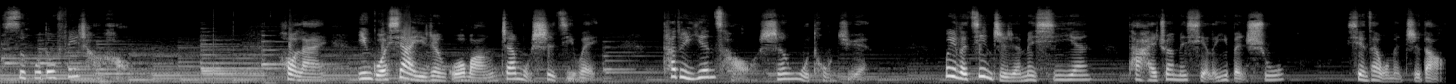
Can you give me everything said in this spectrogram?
似乎都非常好。后来，英国下一任国王詹姆士继位。他对烟草深恶痛绝，为了禁止人们吸烟，他还专门写了一本书。现在我们知道，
